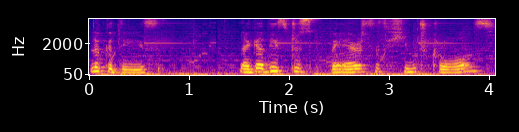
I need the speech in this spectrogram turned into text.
Look at these. Like are these just bears with huge claws?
